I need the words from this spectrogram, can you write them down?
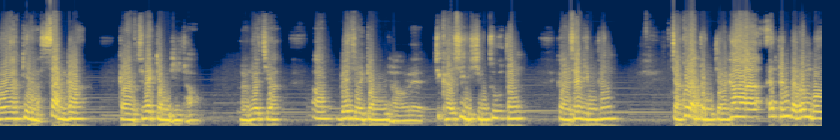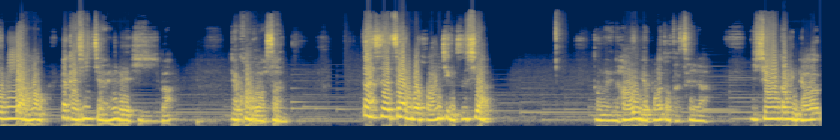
无要紧，善甲甲有一个咸鱼头，然后食啊，买一个咸鱼头咧，一开始先煮汤，甲伊先啉汤，食过来顿食较一汤都拢无味啊吼，才开始食迄个鱼肉，就看哇塞。但是在这样的环境之下，当然好也无多读册啦，伊先要跟你调。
